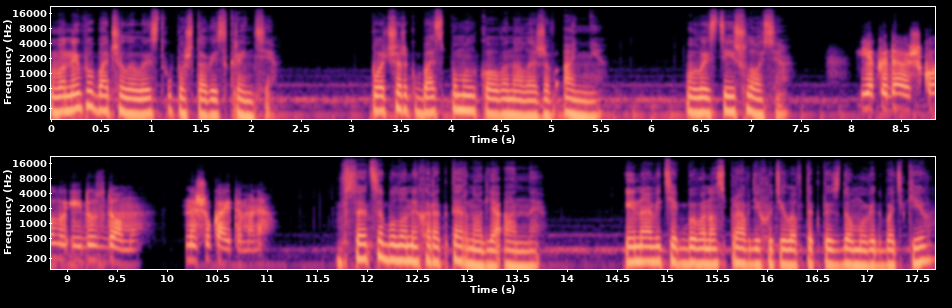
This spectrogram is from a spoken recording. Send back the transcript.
вони побачили лист у поштовій скринці. Почерк безпомилково належав Анні. В листі йшлося. Я кидаю школу і йду з дому. Не шукайте мене. Все це було не характерно для Анни. І навіть якби вона справді хотіла втекти з дому від батьків,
